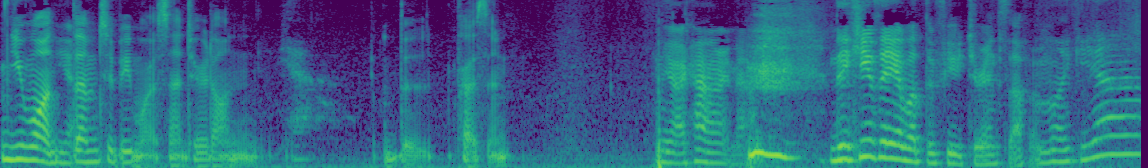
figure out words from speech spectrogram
You want Yeah. them to be more centered on Yeah. the present. Yeah, I kind of right now. they keep thinking about the future and stuff. I'm like, yeah,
